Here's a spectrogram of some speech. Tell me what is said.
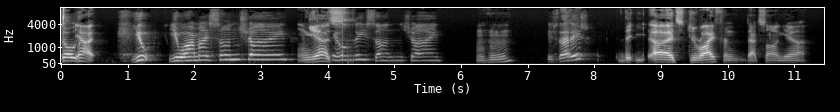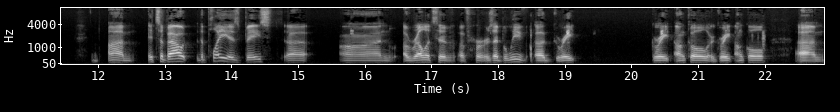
So yeah, you you are my sunshine, yes. the only sunshine. Mm-hmm. Is that it? The, uh, it's derived from that song. Yeah. Um, it's about the play is based uh, on a relative of hers, I believe, a great great uncle or great uncle, um,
